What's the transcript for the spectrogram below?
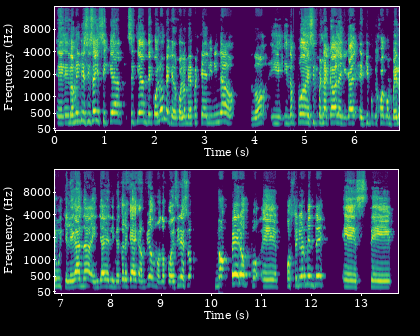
en el 2016 sí queda, se queda ante Colombia, que Colombia después queda eliminado ¿no? Y, no puedo decir pues la cábala que el equipo que juega con Perú y que le gana en ya el eliminatorio queda campeón, no, puedo decir eso, no, pero eh, posteriormente, este,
